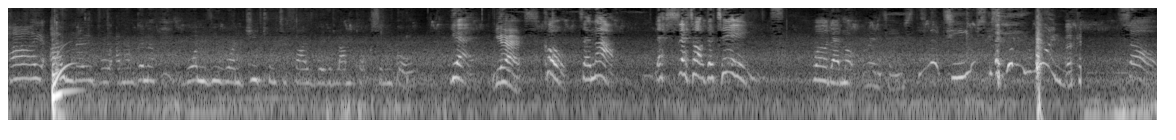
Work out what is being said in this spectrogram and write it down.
Hi, I'm Noble and I'm gonna 1v1 G25 with Lampox and goal. Yeah, Yes. cool. So now, let's set up the teams. Well, they're not really teams. There's no teams. It's 1v1. Okay. So,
